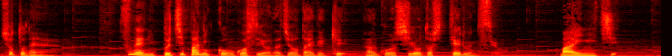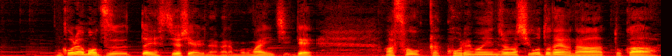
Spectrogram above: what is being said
ちょっとね、常にプチパニックを起こすような状態でけあこう仕事してるんですよ。毎日。これはもうずっと演出女子やりながらもう毎日。で、あ、そうか、これも炎上の仕事だよな、とか、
